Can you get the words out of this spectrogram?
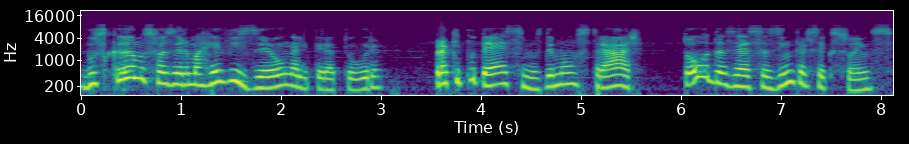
buscamos fazer uma revisão na literatura para que pudéssemos demonstrar todas essas intersecções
